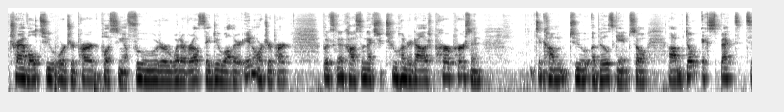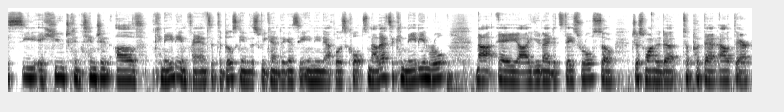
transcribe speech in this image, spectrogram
travel to Orchard Park plus you know food or whatever else they do while they're in Orchard Park, but it's going to cost them an extra two hundred dollars per person to come to a Bills game. So um, don't expect to see a huge contingent of Canadian fans at the Bills game this weekend against the Indianapolis Colts. Now that's a Canadian rule, not a uh, United States rule. So just wanted to, to put that out there.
